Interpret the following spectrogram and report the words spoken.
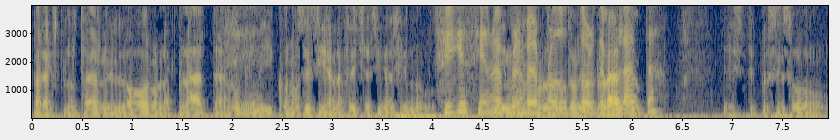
para explotar el oro, la plata, ¿no? Que México no sé si a la fecha sigue siendo sigue siendo el primer productor, de, plata. Este, pues eso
